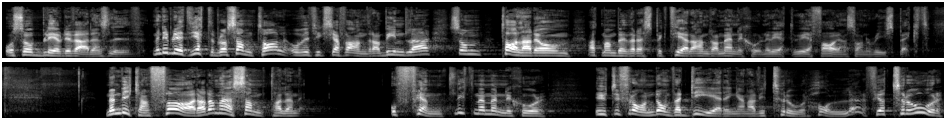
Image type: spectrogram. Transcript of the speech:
Och så blev det världens liv. Men det blev ett jättebra samtal och vi fick skaffa andra bindlar som talade om att man behöver respektera andra människor. Ni vet, Uefa har ju en sån respekt. Men vi kan föra de här samtalen offentligt med människor utifrån de värderingarna vi tror håller. För jag tror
